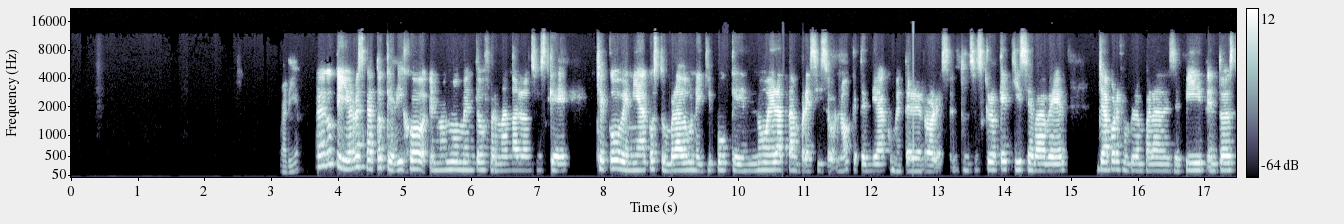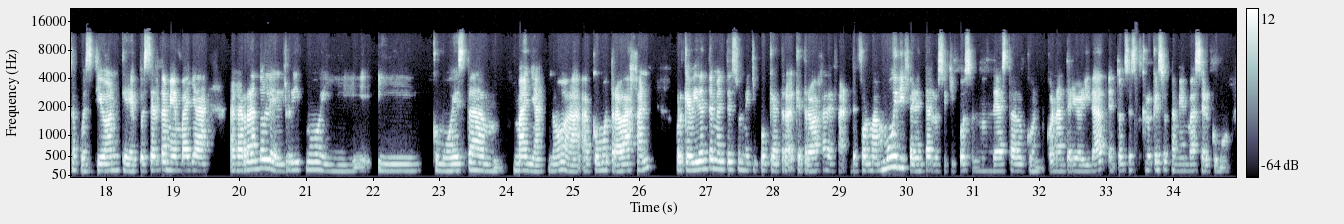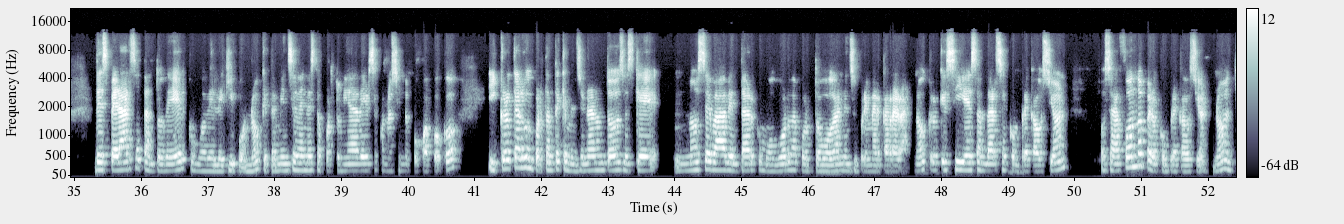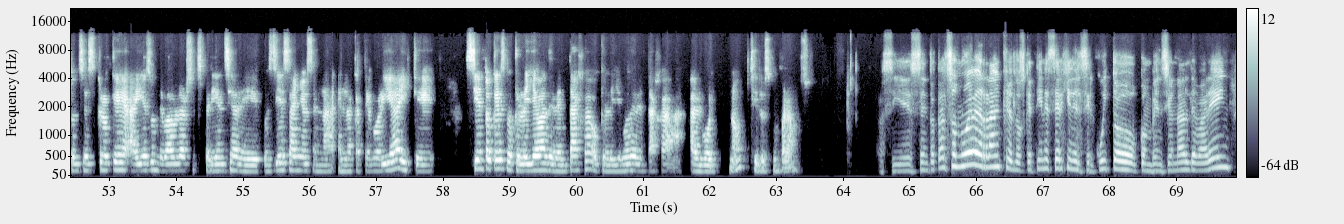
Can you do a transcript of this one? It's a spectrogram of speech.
María. Algo que yo rescato que dijo en un momento Fernando Alonso es que Checo venía acostumbrado a un equipo que no era tan preciso, ¿no? Que tendía a cometer errores. Entonces creo que aquí se va a ver ya por ejemplo en paradas de pit, en toda esta cuestión, que pues él también vaya agarrándole el ritmo y, como esta maña, ¿no? A, cómo trabajan, porque evidentemente es un equipo que, que trabaja de, forma muy diferente a los equipos en donde ha estado con, con anterioridad, entonces creo que eso también va a ser como de esperarse tanto de él como del equipo, ¿no? Que también se den esta oportunidad de irse conociendo poco a poco. Y creo que algo importante que mencionaron todos es que no se va a aventar como gorda por tobogán en su primer carrera, ¿no? Creo que sí es andarse con precaución, o sea, a fondo, pero con precaución, ¿no? Entonces creo que ahí es donde va a hablar su experiencia de pues 10 años en la, en la categoría y que siento que es lo que le lleva de ventaja o que le llevó de ventaja al gol, ¿no? Si los comparamos. Así es, en total son nueve arranques los que tiene Sergio en el circuito convencional de Bahrein.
